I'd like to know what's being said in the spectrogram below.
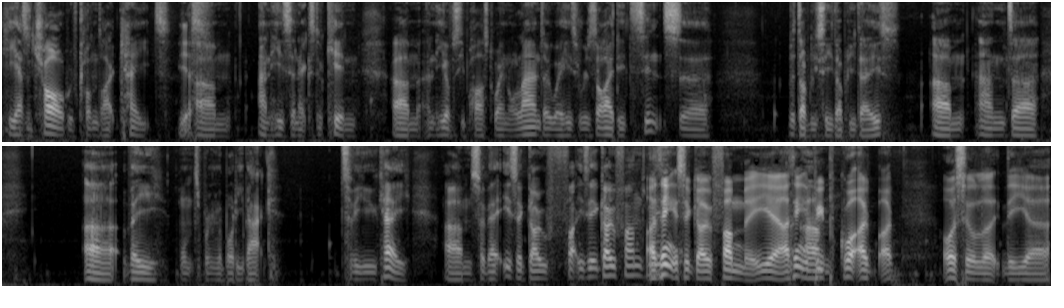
he has a child with Klondike Kate. Yes. Um, and he's the next of kin, um, and he obviously passed away in Orlando, where he's resided since uh, the WCW days, um, and uh, uh, they want to bring the body back to the UK. Um, so there is a go. Is it a GoFundMe? I think it's a GoFundMe. Yeah, I think it'd be Um, quite. I, I feel like the uh,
